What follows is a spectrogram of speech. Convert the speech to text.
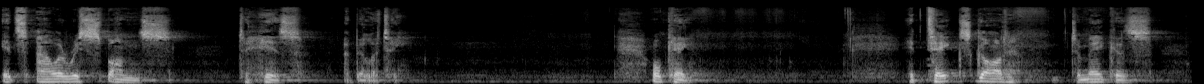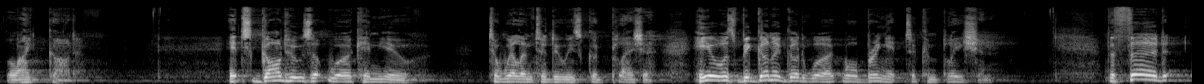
It's our response to his ability. Okay. It takes God to make us like God. It's God who's at work in you to will and to do his good pleasure. He who has begun a good work will bring it to completion. The third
